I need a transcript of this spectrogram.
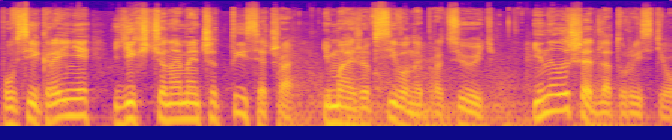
По всій країні їх щонайменше тисяча, і майже всі вони працюють. І не лише для туристів.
